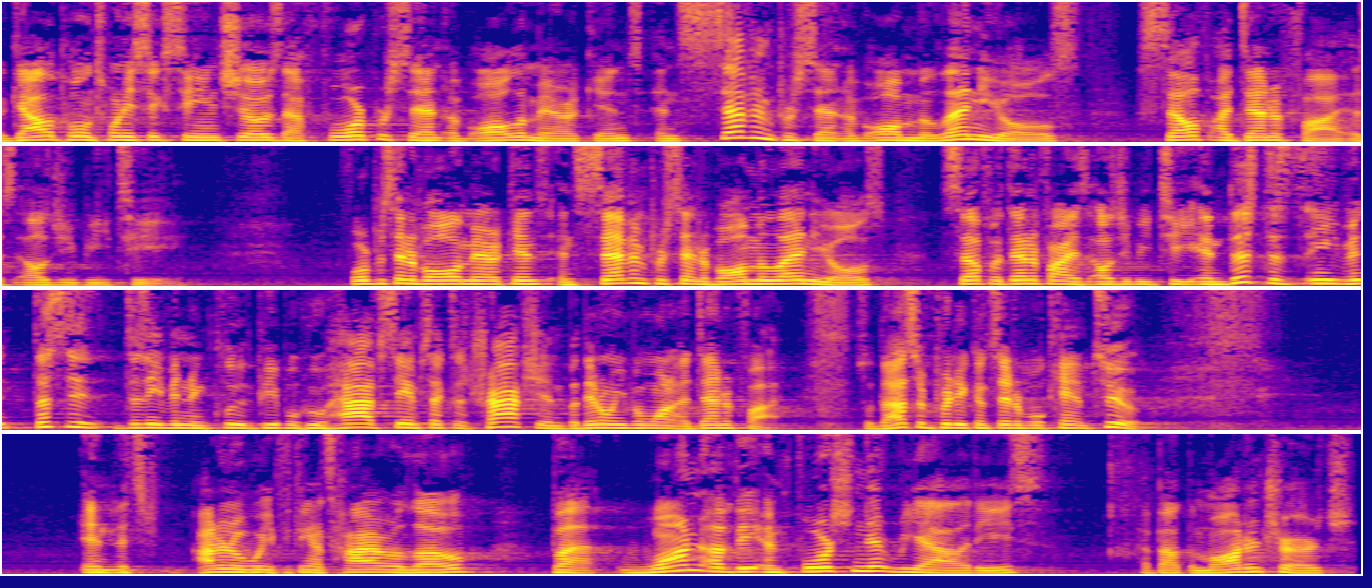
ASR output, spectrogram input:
A Gallup poll in 2016 shows that 4% of all Americans and 7% of all millennials self identify as LGBT. 4% of all Americans and 7% of all millennials self identify as LGBT. And this doesn't even, doesn't, doesn't even include the people who have same sex attraction, but they don't even want to identify. So that's a pretty considerable camp, too. And it's, I don't know if you think that's high or low, but one of the unfortunate realities about the modern church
